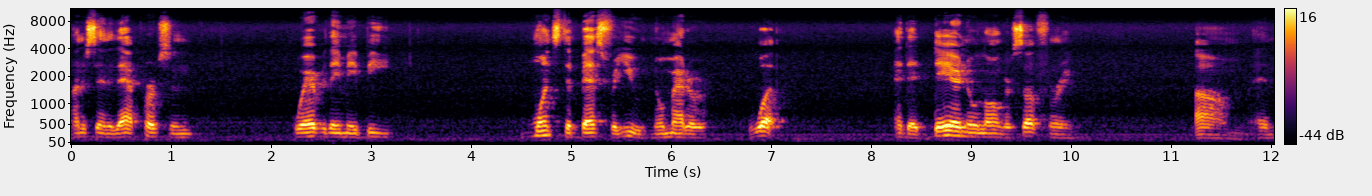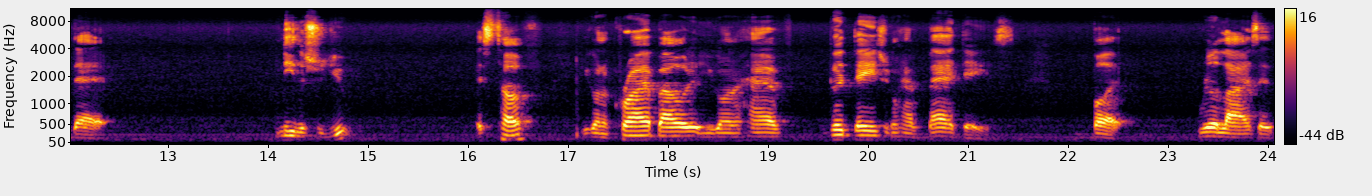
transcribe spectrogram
Understand that that person, wherever they may be, wants the best for you, no matter what and that they're no longer suffering, um, and that neither should you. It's tough. You're gonna cry about it. You're gonna have good days. You're gonna have bad days, but realize that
